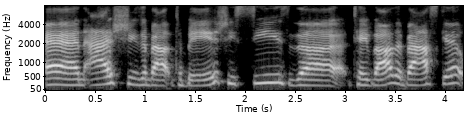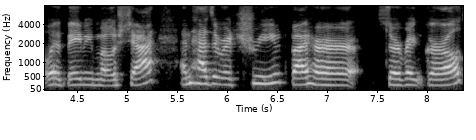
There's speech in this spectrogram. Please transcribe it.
and as she's about to bathe, she sees the teva, the basket with baby Moshe, and has it retrieved by her servant girl,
